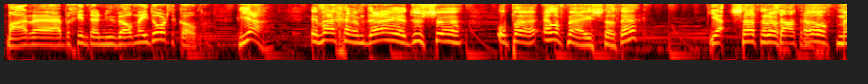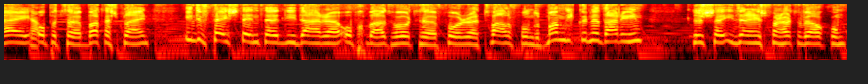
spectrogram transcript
Maar hij begint daar nu wel mee door te komen. Ja, en wij gaan hem draaien. Dus op eh, 11 mei is dat, hè? Ja, Zaterdag, Zaterdag. 11 mei Ja. op het Badhuisplein. In de feesttent eh, die daar eh, opgebouwd wordt voor eh, 1200 man. Die kunnen daarin. Dus iedereen is van harte welkom.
